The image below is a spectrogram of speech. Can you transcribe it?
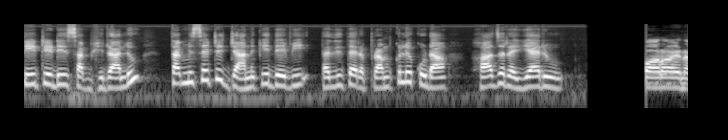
టీటీడీ సభ్యురాలు తమ్మిశెట్టి జానకీదేవి తదితర ప్రముఖులు కూడా హాజరయ్యారు. పారాయణ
